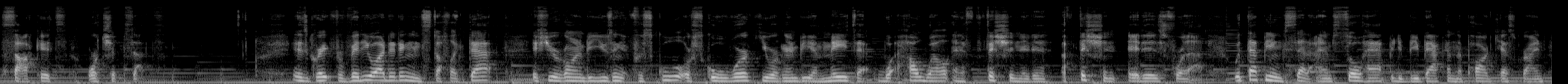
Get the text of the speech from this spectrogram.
sockets or chipsets. It is great for video editing and stuff like that. If you're going to be using it for school or school work, you are going to be amazed at what, how well and efficient it is, efficient it is for that. With that being said, I am so happy to be back on the podcast grind,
